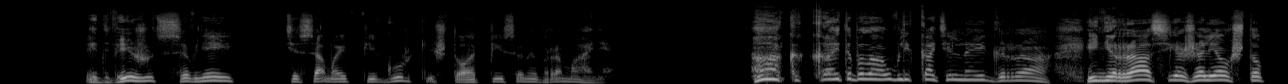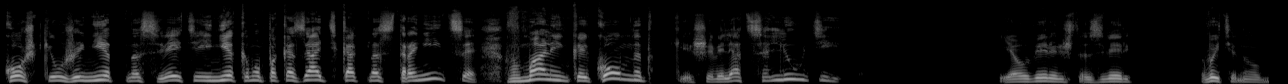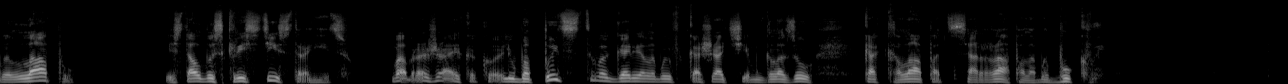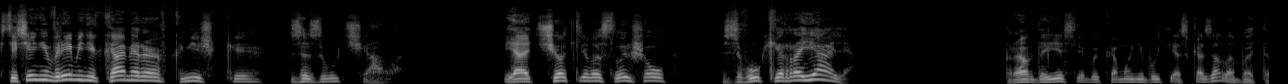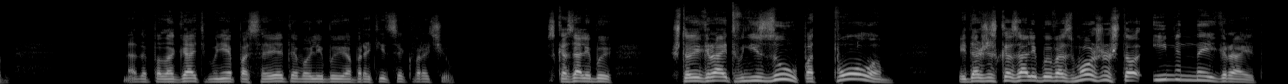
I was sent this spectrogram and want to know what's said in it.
и движутся в ней те самые фигурки, что описаны в романе. А, какая это была увлекательная игра! И не раз я жалел, что кошки уже нет на свете, и некому показать, как на странице в маленькой комнатке шевелятся люди. Я уверен, что зверь вытянул бы лапу и стал бы скрести страницу. Воображаю, какое любопытство горело бы в кошачьем глазу, как лапа царапала бы буквы. С течением времени камера в книжке зазвучала. Я отчетливо слышал звуки рояля. Правда, если бы кому-нибудь я сказал об этом, надо полагать, мне посоветовали бы обратиться к врачу. Сказали бы, что играет внизу, под полом, и даже сказали бы, возможно, что именно играет.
